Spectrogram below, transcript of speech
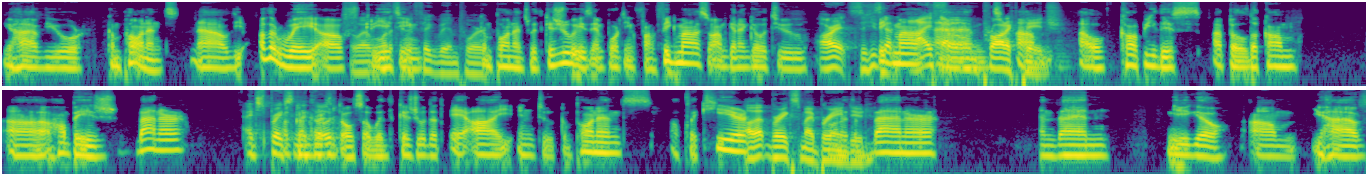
You have your components. Now, the other way of oh, creating components with Kajoo is importing from Figma. So I'm going to go to All right, so he's Figma got an iPhone and, product um, page. Um, I'll copy this apple.com uh, homepage banner. I just breaks I'll the code. it also with Kajoo.ai into components. I'll click here. Oh, that breaks my brain, dude. Banner. and then here you go. Um, you have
